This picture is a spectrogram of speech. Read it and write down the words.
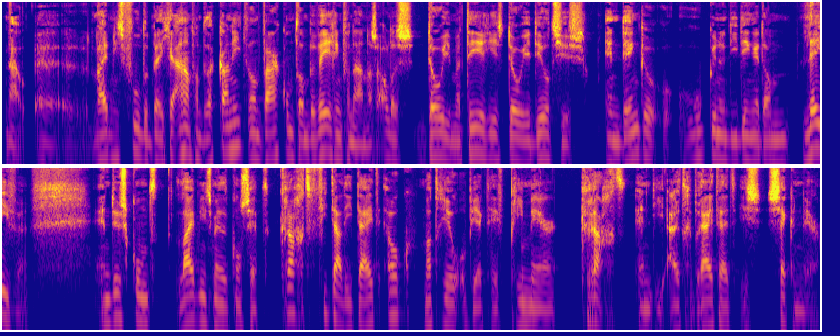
Nou, uh, Leibniz voelde een beetje aan van dat kan niet, want waar komt dan beweging vandaan? Als alles dode materie is, dode deeltjes en denken, hoe kunnen die dingen dan leven? En dus komt Leibniz met het concept kracht, vitaliteit. Elk materieel object heeft primair kracht en die uitgebreidheid is secundair.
